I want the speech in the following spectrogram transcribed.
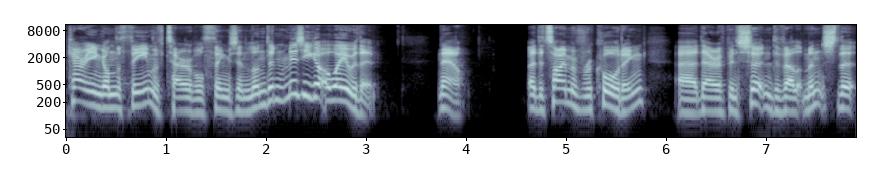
carrying on the theme of terrible things in London, Mizzy got away with it. Now, at the time of recording, uh, there have been certain developments that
